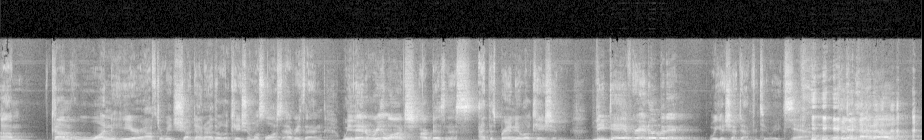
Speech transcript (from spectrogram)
um, Come one year after we'd shut down our other location, almost lost everything, we then relaunched our business at this brand new location. The day of grand opening, we get shut down for two weeks. Yeah. Because we had a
